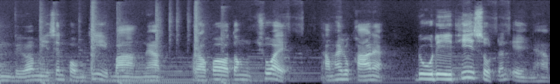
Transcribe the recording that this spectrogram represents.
นหรือว่ามีเส้นผมที่บางนะครับ เราก็ต้องช่วยทำให้ลูกค้าเนี่ยดูดีที่สุดนั่นเองนะครับ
